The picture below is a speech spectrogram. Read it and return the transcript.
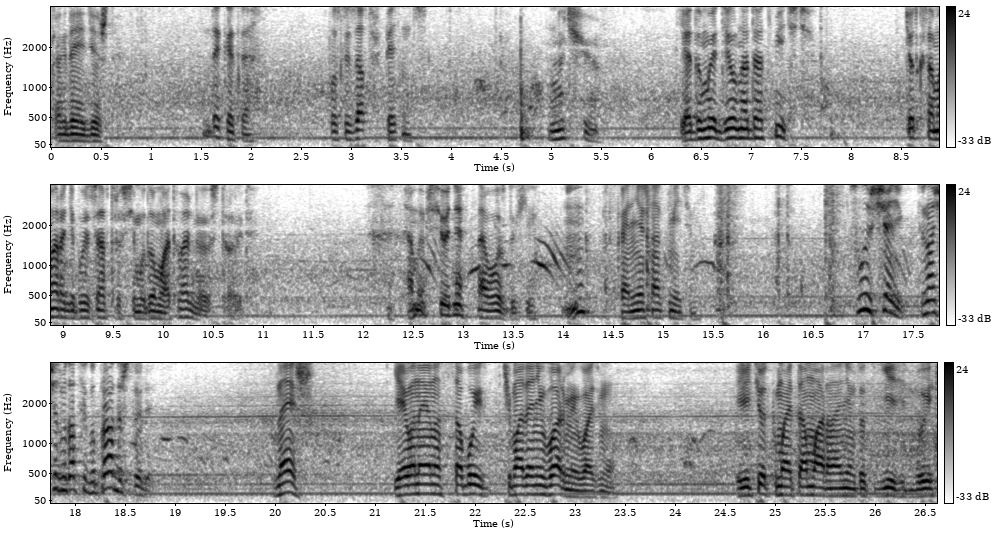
Когда идешь ты? Так это, послезавтра в пятницу. Ну чё? Я думаю, дело надо отметить. Тетка Тамара, небось, завтра всему дому отвальную устроит. А мы сегодня на воздухе. М? Конечно, отметим. Слышь, Чайник, ты насчет мотоцикла, правда, что ли? Знаешь, я его, наверное, с собой в чемодане в армию возьму. Или тетка моя Тамара на нем тут ездить будет.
